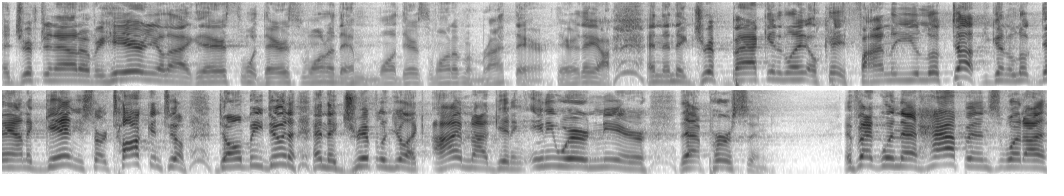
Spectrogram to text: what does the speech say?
They're drifting out over here, and you're like, there's, there's one of them. One, there's one of them right there. There they are. And then they drift back into the lane. Okay, finally you looked up. You're going to look down again. You start talking to them. Don't be doing it. And they drift, and you're like, I'm not getting anywhere near that person. In fact, when that happens, what I,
